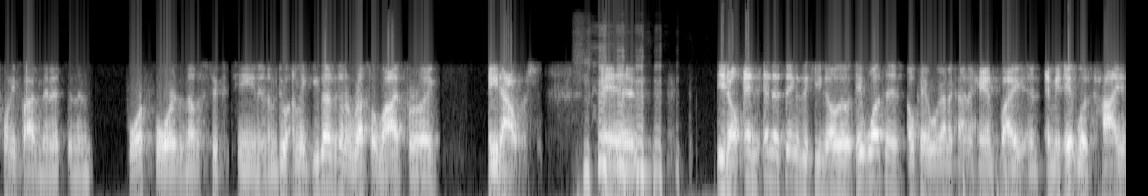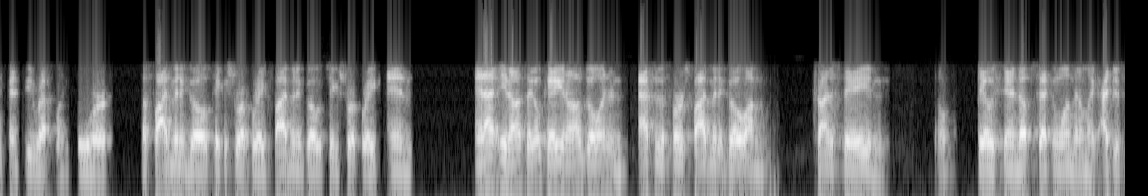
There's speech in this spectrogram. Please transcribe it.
twenty five minutes, and then four four is another sixteen, and I'm doing. I mean, you guys are gonna wrestle live for like eight hours." And you know, and and the thing is, if you know, it wasn't okay. We're gonna kind of hand fight, and I mean, it was high intensity wrestling for a five minute go, take a short break, five minute go, take a short break, and and I, you know, it's like okay, you know, I'll go in, and after the first five minute go, I'm trying to stay and you know, barely stand up. Second one, then I'm like, I just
